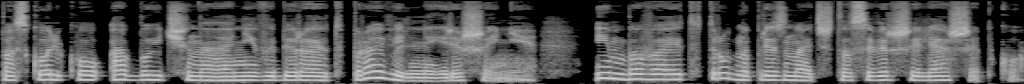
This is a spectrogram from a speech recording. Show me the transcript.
Поскольку обычно они выбирают правильные решения – им бывает трудно признать, что совершили ошибку.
